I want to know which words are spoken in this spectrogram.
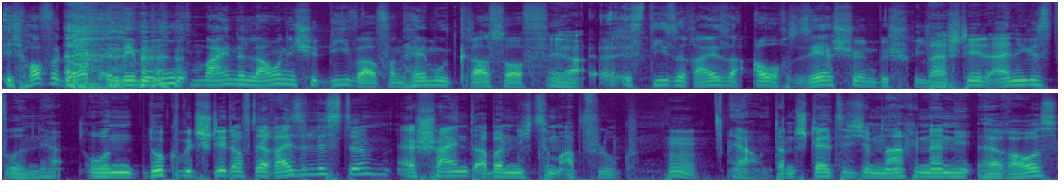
Ich hoffe doch, in dem Buch Meine launische Diva von Helmut Grassoff Ja. äh, ist diese Reise auch sehr schön beschrieben. Da steht einiges drin, ja. Und Durkovic steht auf der Reiseliste, erscheint aber nicht zum Abflug. Hm. Ja, und dann stellt sich im Nachhinein heraus,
